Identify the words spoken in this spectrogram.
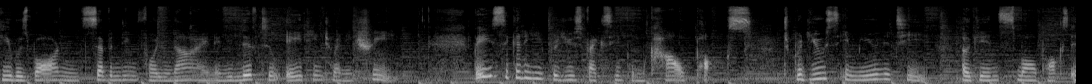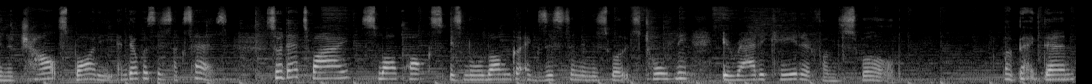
he was born in 1749 and he lived till 1823. Basically, he produced vaccine from cowpox produce immunity against smallpox in a child's body, and that was a success. So that's why smallpox is no longer existent in this world. It's totally eradicated from this world. But back then,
